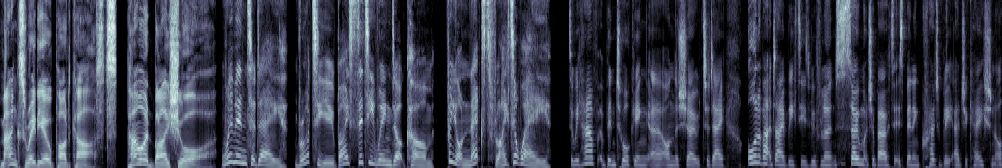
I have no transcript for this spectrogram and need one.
Manx Radio Podcasts, powered by Sure. Women Today, brought to you by citywing.com for your next flight away. So we have been talking uh, on the show today all about diabetes. We've learned so much about it. It's been incredibly educational.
